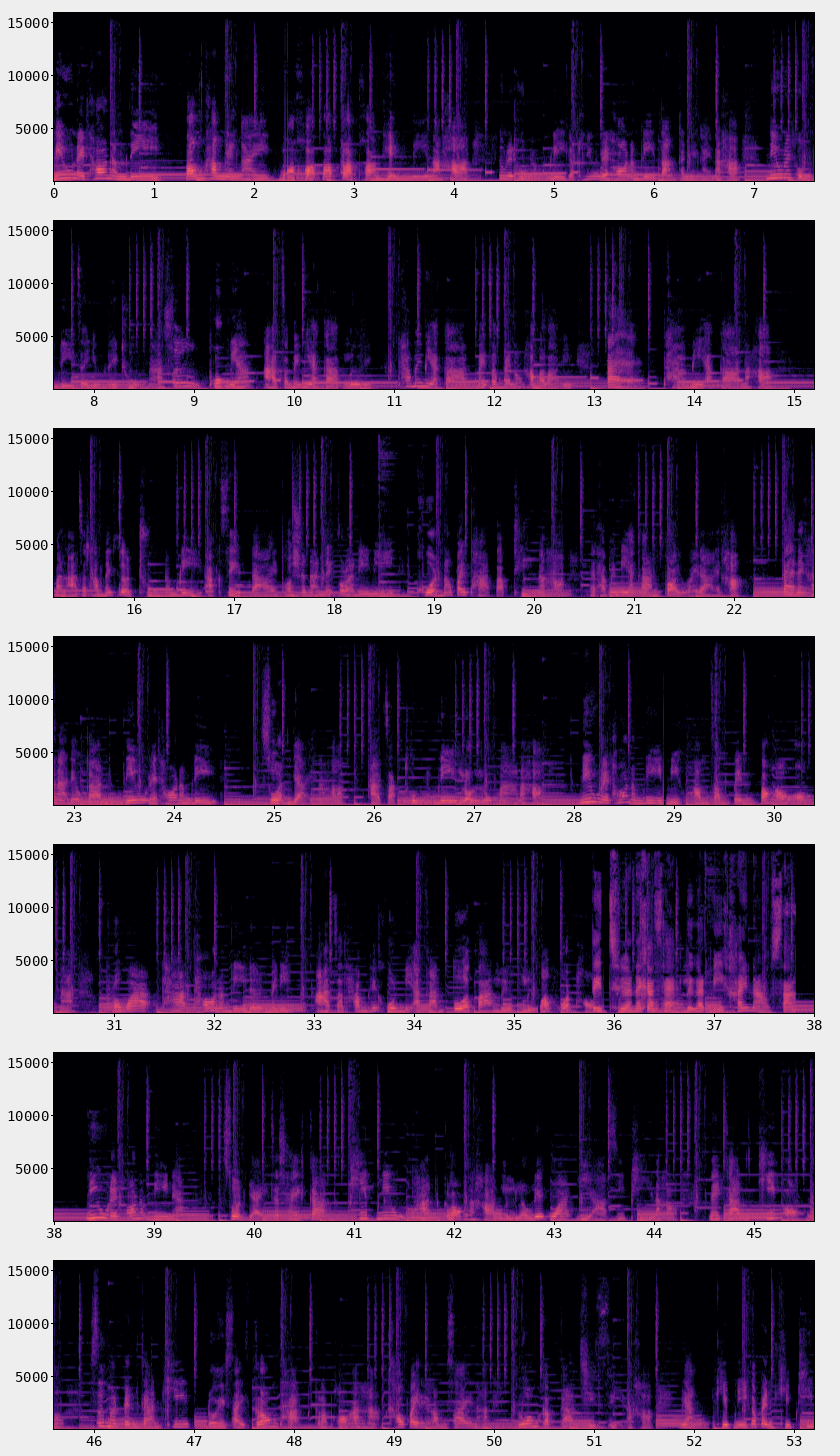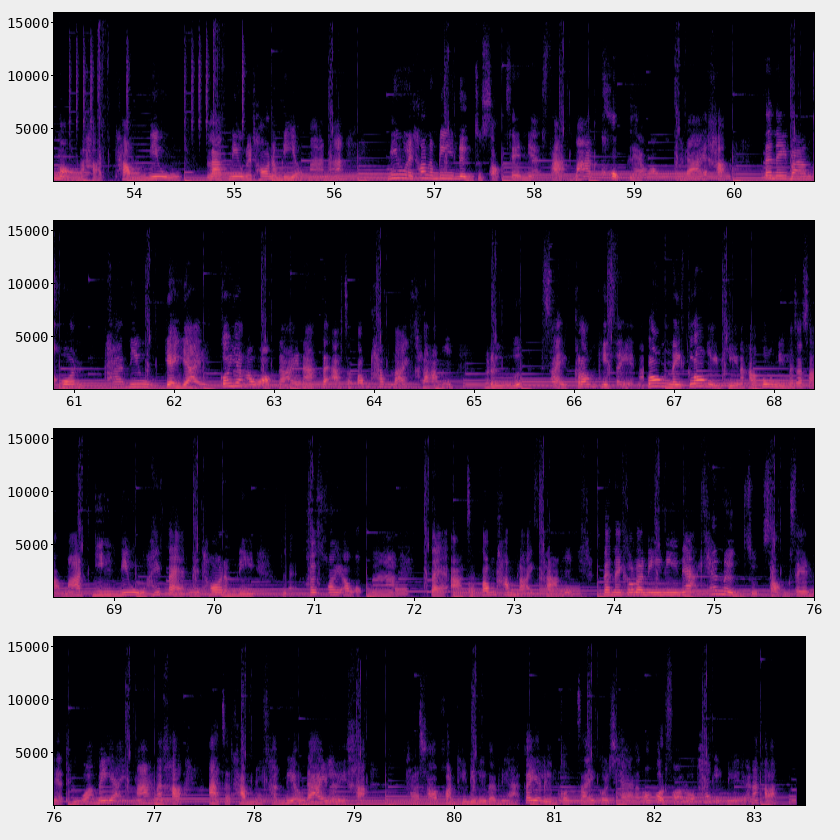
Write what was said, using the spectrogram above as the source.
นิ้วในท่อน้ำดี ต้องทำยังไง หมอขอตอบกลับความเห็นนี้นะคะนิ้วในถุงน้ำดีกับนิ้วในท่อน้ำดีต่างกันยังไงนะคะ นิ้วในถุงน้ำดีจะอยู่ในถุงนะ ซึ่งพวกนี้อาจจะไม่มีอาการเลย ถ้าไม่มีอาการไม่จำเป็นต้องทำอะไร แต่ถ้ามีอาการนะคะมันอาจจะทำให้เกิดถุงน้ำดีอักเสบได้ เพราะฉะนั้นในกรณีนี้ควรต้องไปผ่าตัดทิ้งนะคะ แต่ถ้าไม่มีอาการปล่อยไว้ได้ค่ะ แต่ในขณะเดียวกันนิ้วในท่อน้ำดีส่วนใหญ่นะคะ อาจจากถุงน้ำดีหล่นลงมานะคะ นิ้วในท่อน้ำดีมีความจำเป็นต้องเอาออกนะ เพราะว่าถ้าท่อน้ำดีเดินไม่ดี อาจจะทำให้คุณมีอาการตัวตาเหลืองหรือว่าปวดท้องติดเชื้อในกระแสเลือดมีไข้หนาวสั่นนิ้วในท่อน้ำดีเนี่ยส่วนใหญ่จะใช้การคีบนิ้วผ่านกล้องนะคะ หรือเราเรียกว่า ERCP นะคะ ในการคีบออกเนาะ ซึ่งมันเป็นการคีบโดยใส่กล้องผ่านกระเพาะอาหารเข้าไปในลำไส้นะร่วมกับการฉีดสีนะคะ อย่างคลิปนี้ก็เป็นคลิปที่หมอนะคะทำนิ้วลากนิ้วในท่อน้ำดีออกมานะนิ้วในท่อน้ำดี 1.2 เซนเนี่ยสามารถขบแล้วเอาออกมาได้ค่ะ แต่ในบางคนถ้านิ้วใหญ่ ๆ ก็ยังเอาออกได้นะ แต่อาจจะต้องทำหลายครั้ง หรือใส่กล้องพิเศษนะกล้องในกล้องอีกทีนะคะ พวกนี้มันจะสามารถยิงนิ้วให้แตกในท่อน้ำดี และค่อยๆเอาออกมา แต่อาจจะต้องทำหลายครั้ง แต่ในกรณีนี้เนี่ยแค่ 1.2 เซนเนี่ยถือว่าไม่ใหญ่มากนะคะ อาจจะทำในครั้งเดียวได้เลยค่ะ ถ้าชอบคอนเทนต์ดีๆแบบนี้ก็อย่าลืมกดใจกดแชร์แล้วก็กด follow แพทย์อีกเดย์ด้วยนะคะ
